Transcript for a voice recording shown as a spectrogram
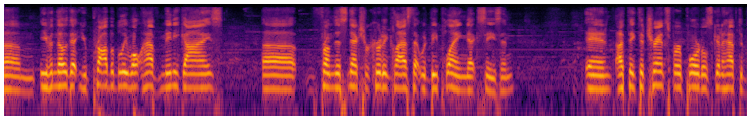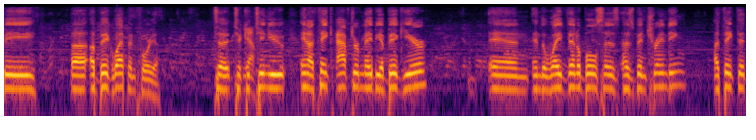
um, even though that you probably won't have many guys uh, from this next recruiting class that would be playing next season. And I think the transfer portal is going to have to be uh, a big weapon for you to, to Yeah. continue. And I think after maybe a big year and and the way Venables has, has been trending, I think that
